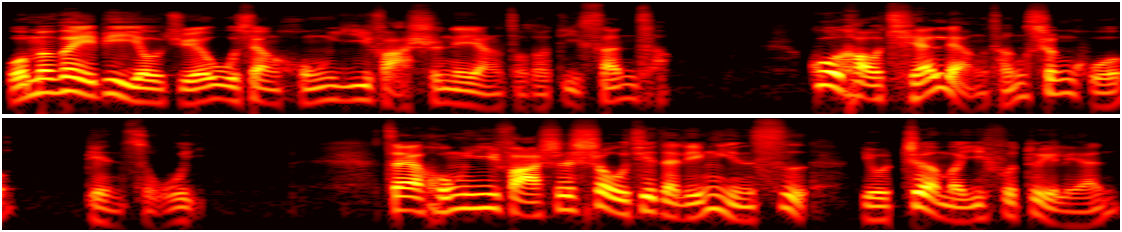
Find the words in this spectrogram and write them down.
我们未必有觉悟，像弘一法师那样走到第三层，过好前两层生活便足矣。”在弘一法师受戒的灵隐寺，有这么一副对联：“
